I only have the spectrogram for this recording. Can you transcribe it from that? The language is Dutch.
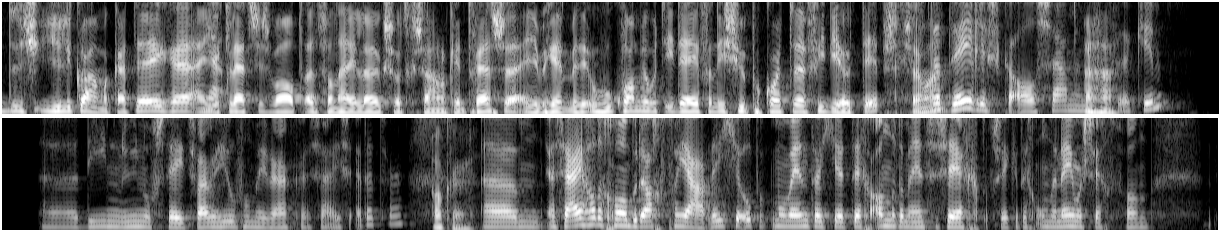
dus jullie kwamen elkaar tegen en ja. je klets is wat en van heel leuk soort gezamenlijk interesse. En je begint met, hoe kwam je op het idee van die superkorte videotips? Zeg maar? Dat deed Riske al samen met uh, Kim. Uh, die nu nog steeds, waar we heel veel mee werken, zij is editor. Oké. Okay. Um, en zij hadden gewoon bedacht van ja, weet je, op het moment dat je tegen andere mensen zegt, of zeker tegen ondernemers zegt van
